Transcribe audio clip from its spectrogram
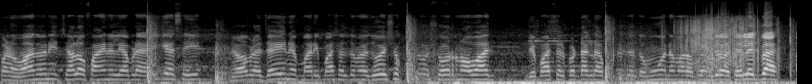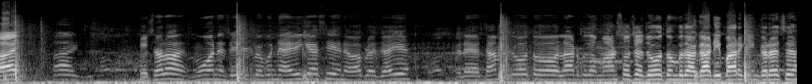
પણ વાંધો નહીં ચાલો ફાઇનલી આપણે આવી ગયા છીએ. ને આપણે જઈને મારી પાછળ તમે જોઈ શકો છો શોરનો અવાજ જે પાછળ ફટાકડા ફૂટે છે તો હું અને મારો ફ્રેન્ડ જો શૈલેષભાઈ હાય. તો ચાલો હું અને શૈલેષભાઈ બંને આવી ગયા છીએ અને આપણે જઈએ. અને સામે જુઓ તો લાટ બધા માણસો છે જો તમે બધા ગાડી પાર્કિંગ કરે છે.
